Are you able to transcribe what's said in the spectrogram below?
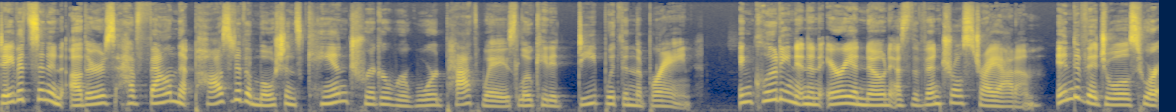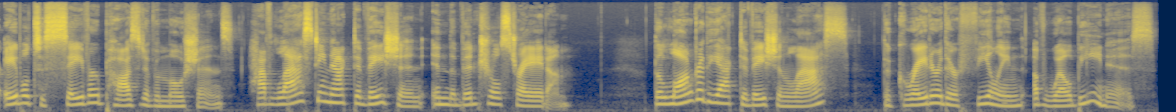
Davidson and others have found that positive emotions can trigger reward pathways located deep within the brain, including in an area known as the ventral striatum. Individuals who are able to savor positive emotions have lasting activation in the ventral striatum. The longer the activation lasts, the greater their feeling of well being is.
